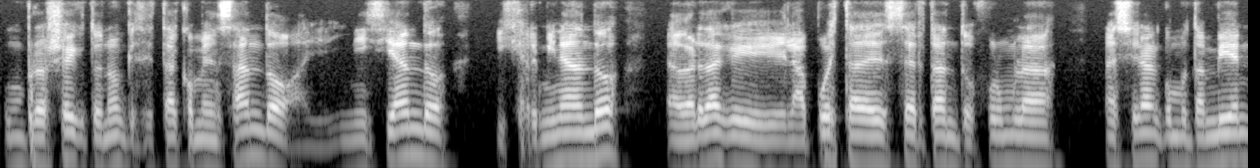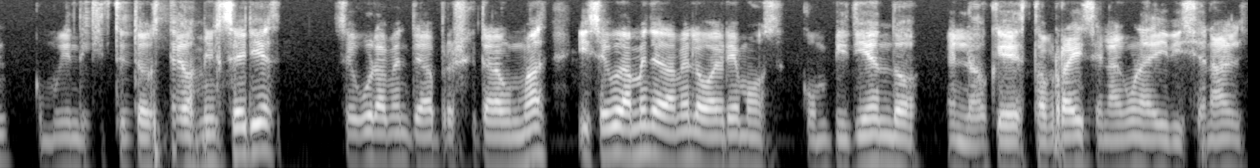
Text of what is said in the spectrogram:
un proyecto ¿no? que se está comenzando, iniciando y germinando, la verdad que la apuesta debe ser tanto Fórmula Nacional como también, como bien dijiste, 2000 series, seguramente va a proyectar aún más y seguramente también lo veremos compitiendo en lo que es Top Race, en alguna divisional,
